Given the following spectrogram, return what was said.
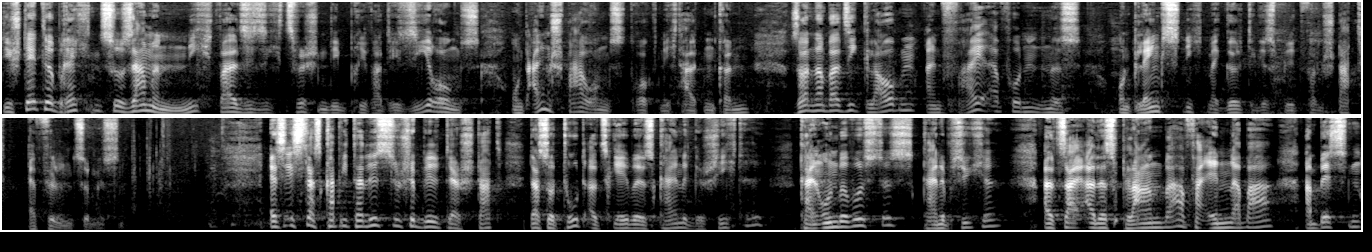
Die Städte brechen zusammen, nicht weil sie sich zwischen dem Privatisierungs- und Einsparungsdruck nicht halten können, sondern weil sie glauben, ein frei erfundenes und längst nicht mehr gültiges Bild von Stadt erfüllen zu müssen. Es ist das kapitalistische Bild der Stadt, das so tut, als gäbe es keine Geschichte, kein Unbewusstes, keine Psyche, als sei alles planbar, veränderbar, am besten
